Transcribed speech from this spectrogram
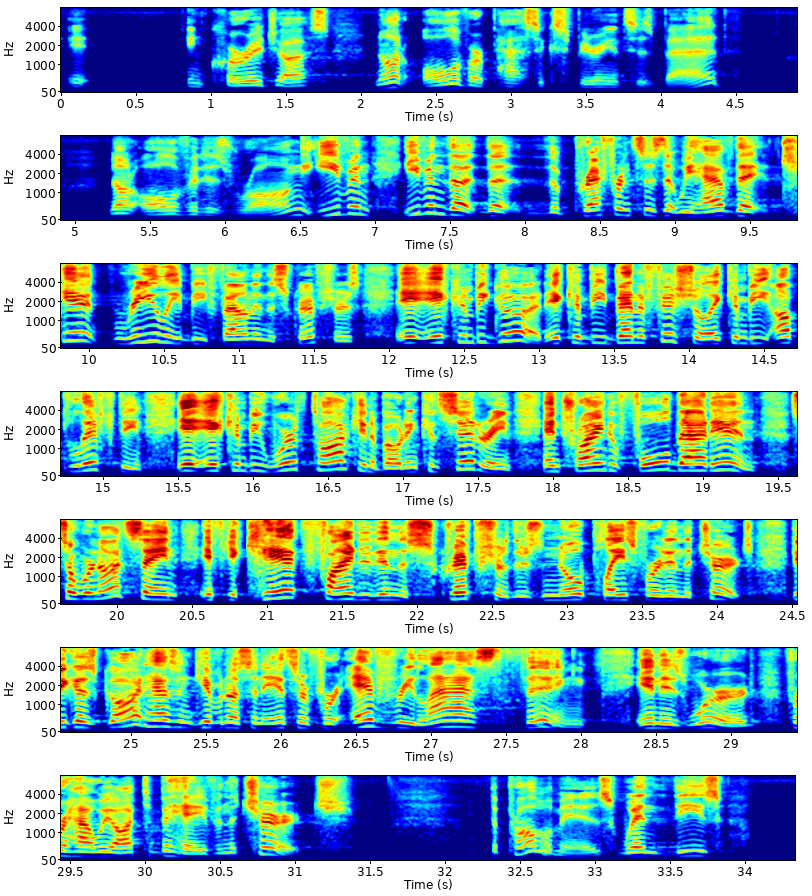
encourage us. Not all of our past experience is bad. Not all of it is wrong. Even, even the, the, the preferences that we have that can't really be found in the scriptures, it, it can be good. It can be beneficial. It can be uplifting. It, it can be worth talking about and considering and trying to fold that in. So we're not saying if you can't find it in the scripture, there's no place for it in the church. Because God hasn't given us an answer for every last thing in His Word for how we ought to behave in the church. The problem is when these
